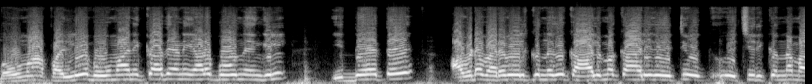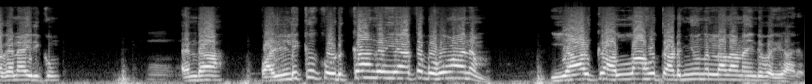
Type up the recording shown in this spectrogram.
ബഹുമാ പള്ളിയെ ബഹുമാനിക്കാതെയാണ് ഇയാൾ പോകുന്നതെങ്കിൽ ഇദ്ദേഹത്തെ അവിടെ വരവേൽക്കുന്നത് കാലുമക്കാലി വെ- വെച്ചിരിക്കുന്ന മകനായിരിക്കും. എന്താ? പള്ളിക്ക് കൊടുക്കാൻ കഴിയാത്ത ബഹുമാനം ഇയാൾക്ക് അള്ളാഹു തടഞ്ഞു എന്നുള്ളതാണ് അതിന്റെ പരിഹാരം.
